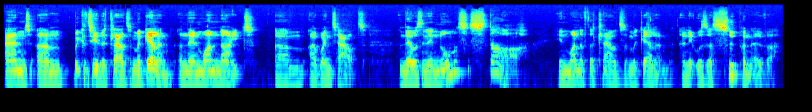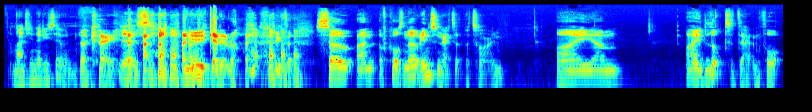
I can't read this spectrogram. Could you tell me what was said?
And um, we could see the clouds of Magellan. And then one night um, I went out and there was an enormous star in one of the clouds of Magellan, and it was a supernova. 1987. Okay. Yes. I knew you'd get it right. so, and of course, no internet at the time. I um, I looked at that and thought,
